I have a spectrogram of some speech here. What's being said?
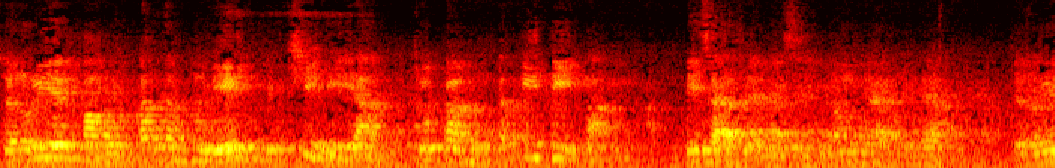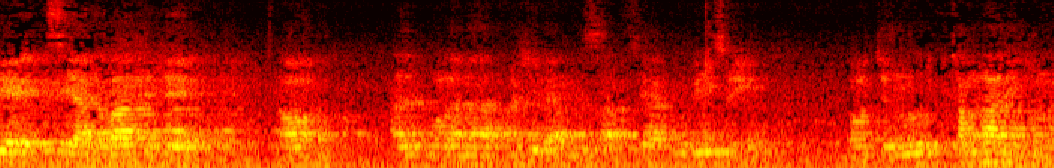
ကျွန်တော်ရဲ့ပေါင်းပတ်သက်မှုတွေရှိနေရကျူတတ်မှုအတိအကျပါဒီစားတယ်စီဒီနောက်များခင်ဗျာကျွန်တော်ရဲ့ဆရာတော်ပါဖြစ်တဲ့ဟောအလ်မိုလာနာမရှိတဲ့အစဆရာကူဘီစီ တော့ကျွန်တော်တို့ဆောင်းသားလေးကိုလ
